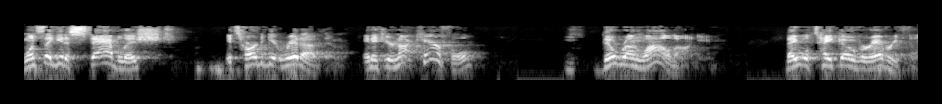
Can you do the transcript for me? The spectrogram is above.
Once they get established, it's hard to get rid of them. And if you're not careful, they'll run wild on you. They will take over everything.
